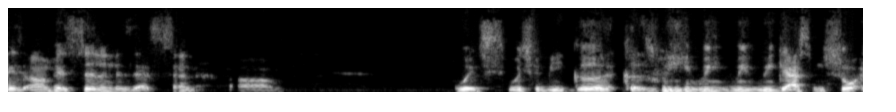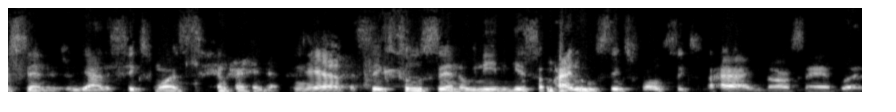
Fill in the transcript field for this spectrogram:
his um his ceiling is at center, um, which which would be good because we, we we we got some short centers. We got a six one center and a, yeah, a six two center. We need to get somebody who's six four, six five. You know what I'm saying? But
